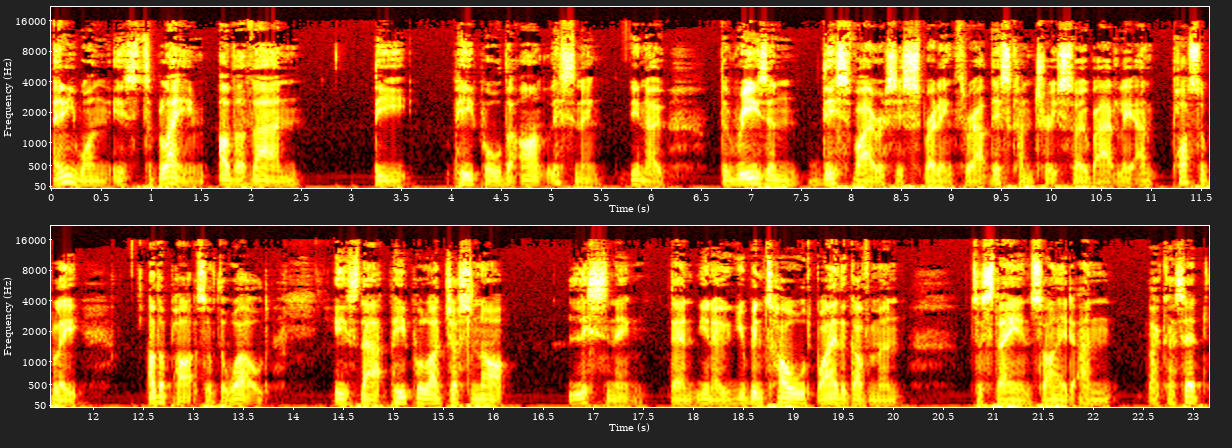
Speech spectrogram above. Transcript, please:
anyone is to blame other than the people that aren't listening. You know, the reason this virus is spreading throughout this country so badly and possibly other parts of the world is that people are just not listening. then you know you've been told by the government to stay inside and like I said,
